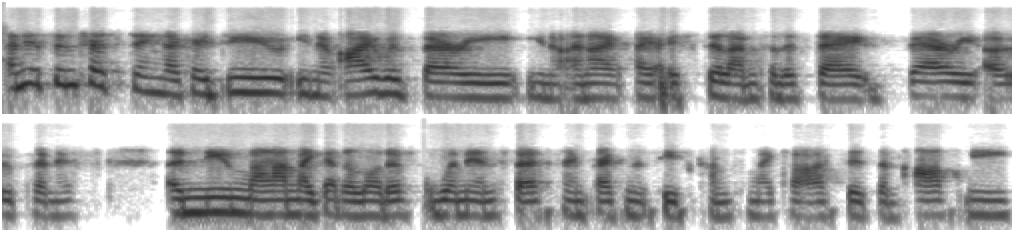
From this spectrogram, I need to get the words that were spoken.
And it's interesting. Like I do, you know, I was very, you know, and I, I still am to this day, very open. If a new mom, I get a lot of women first time pregnancies come to my classes and ask me,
